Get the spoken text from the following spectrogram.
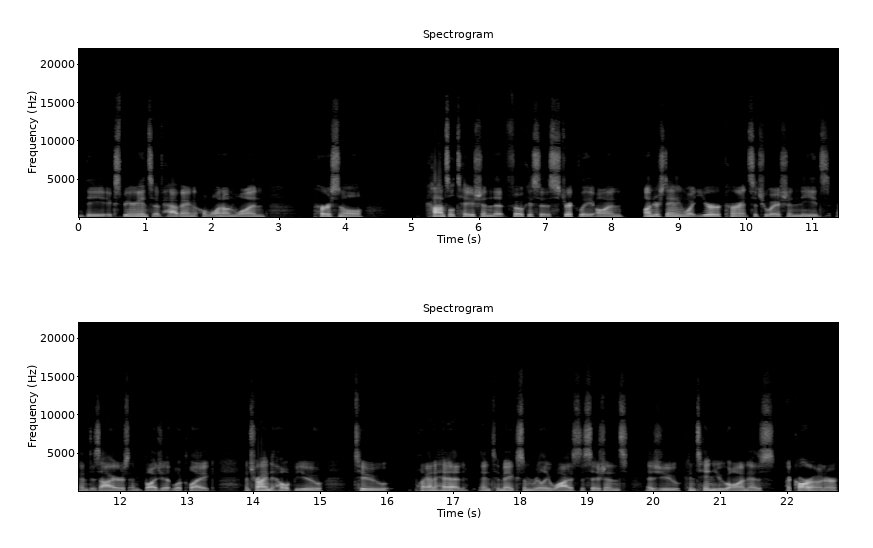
the experience of having a one on one personal consultation that focuses strictly on understanding what your current situation needs and desires and budget look like, and trying to help you to plan ahead and to make some really wise decisions as you continue on as a car owner.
